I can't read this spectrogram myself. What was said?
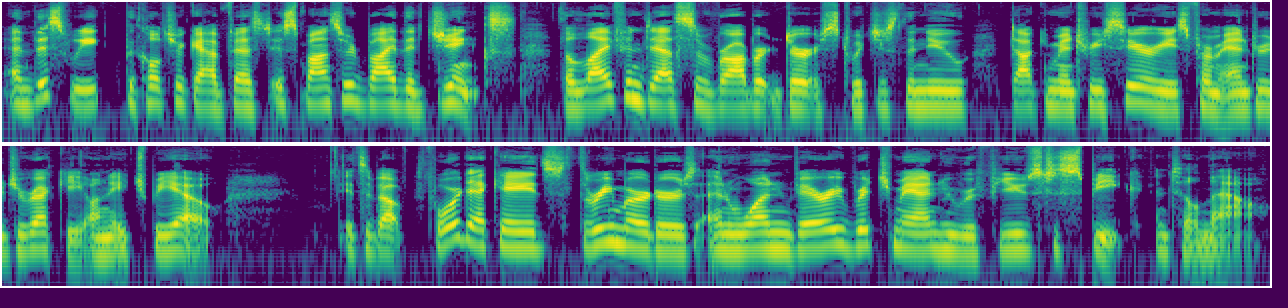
And this week, the Culture Gabfest is sponsored by The Jinx, The Life and Deaths of Robert Durst, which is the new documentary series from Andrew Jarecki on HBO. It's about four decades, three murders, and one very rich man who refused to speak until now.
